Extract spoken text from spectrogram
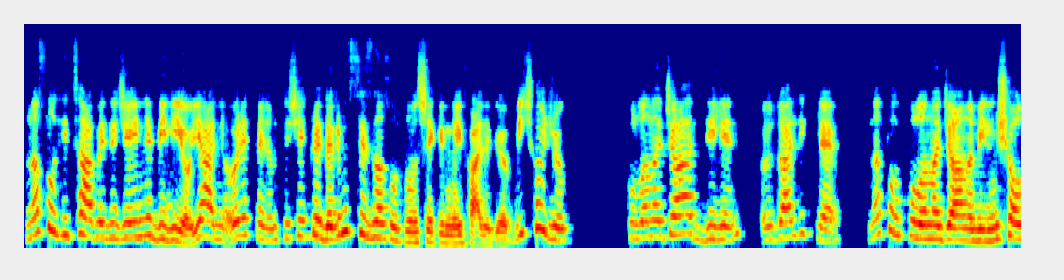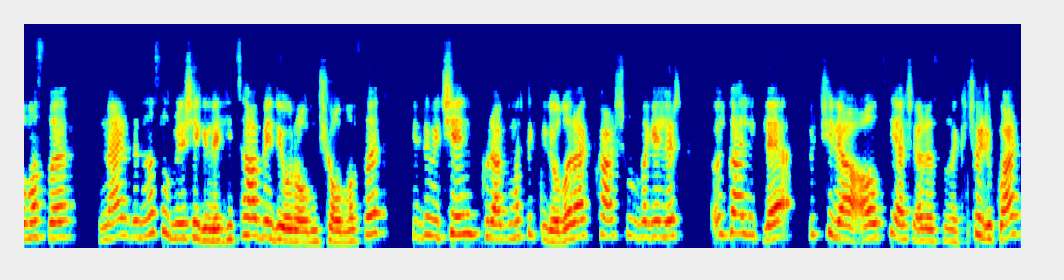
nasıl hitap edeceğini biliyor. Yani öğretmenim teşekkür ederim siz nasılsınız şeklinde ifade ediyor. Bir çocuk kullanacağı dilin özellikle nasıl kullanacağını bilmiş olması, nerede nasıl bir şekilde hitap ediyor olmuş olması bizim için pragmatik dil olarak karşımıza gelir. Özellikle 3 ila 6 yaş arasındaki çocuklar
